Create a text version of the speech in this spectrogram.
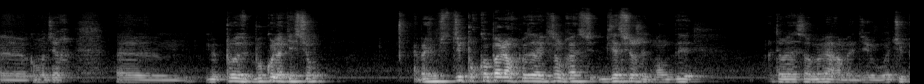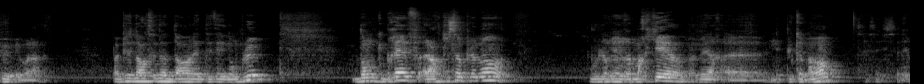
euh, comment dire euh, me posent beaucoup la question. Et bah, je me suis dit pourquoi pas leur poser la question. Bien sûr j'ai demandé l'autorisation à ma mère, elle m'a dit ouais tu peux mais voilà. Pas besoin de rentrer dans, dans les détails non plus. Donc bref, alors tout simplement vous l'aurez remarqué, hein, ma mère euh, n'est plus comme avant. Bon,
